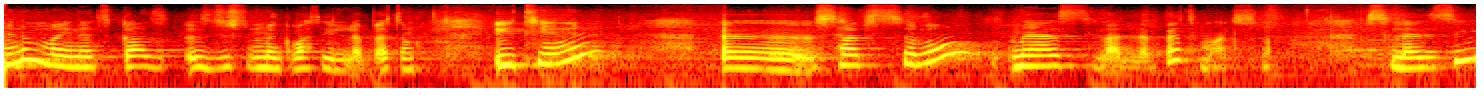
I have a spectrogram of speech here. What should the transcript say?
ምንም አይነት ጋዝ እዚህ ውስጥ መግባት የለበትም። ethene ን ሰብስቦ መያዝ ስላለበት ማለት ነው። ስለዚህ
